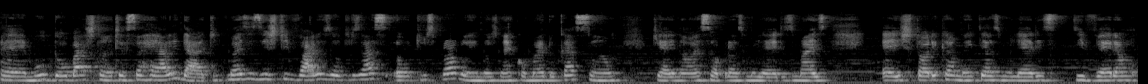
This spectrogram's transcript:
É, mudou bastante essa realidade, mas existem vários outros, outros problemas, né, como a educação, que aí não é só para as mulheres, mas é, historicamente as mulheres tiveram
